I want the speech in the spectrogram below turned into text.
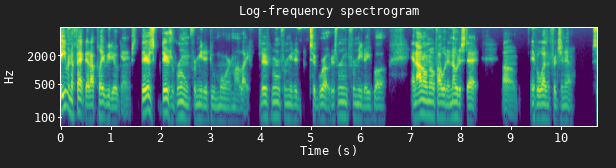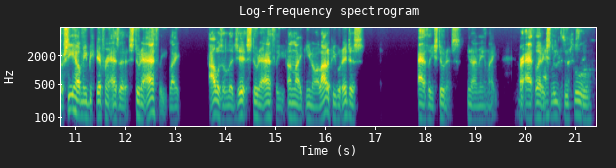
even the fact that I play video games, there's there's room for me to do more in my life. There's room for me to to grow. There's room for me to evolve. And I don't know if I would have noticed that um, if it wasn't for Janelle. So she helped me be different as a student athlete. Like I was a legit student athlete, unlike you know a lot of people. They just athlete students. You know what I mean? Like or athletic athletes in school.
